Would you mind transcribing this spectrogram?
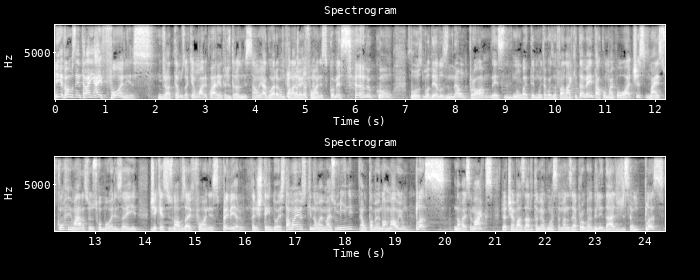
E vamos entrar em iPhones. Já temos aqui uma hora e quarenta de transmissão e agora vamos falar de iPhones, começando com os modelos não Pro. Esse não vai ter muita coisa a falar aqui também, tal como o Apple Watches, mas confirmaram-se os rumores aí de que esses novos iPhones, primeiro, a gente tem dois tamanhos, que não é mais o mini, é um tamanho normal e um Plus não vai ser Max. Já tinha vazado também algumas semanas a probabilidade de ser um Plus.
